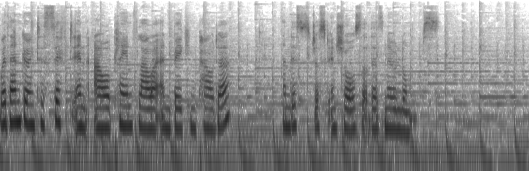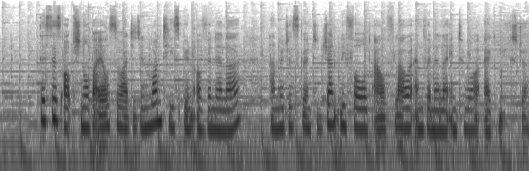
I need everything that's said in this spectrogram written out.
We're then going to sift in our plain flour and baking powder and this just ensures that there's no lumps. This is optional but I also added in one teaspoon of vanilla and we're just going to gently fold our flour and vanilla into our egg mixture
